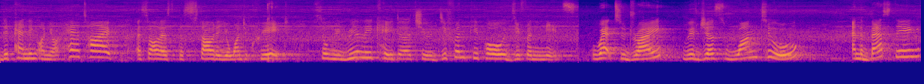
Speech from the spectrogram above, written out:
depending on your hair type as well as the style that you want to create. So we really cater to different people, different needs. Wet to dry with just one tool. And the best thing,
